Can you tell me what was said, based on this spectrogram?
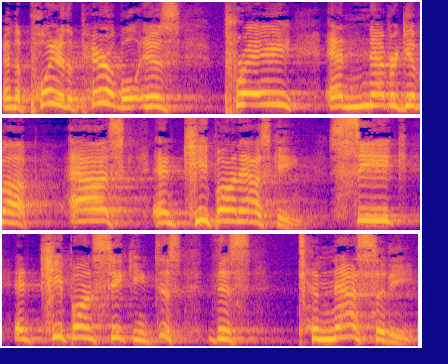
And the point of the parable is pray and never give up. Ask and keep on asking. Seek and keep on seeking. Just this tenacity,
